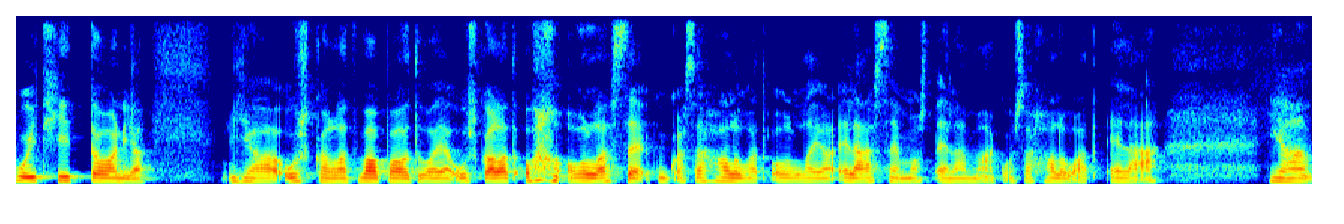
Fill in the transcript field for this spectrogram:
huit hittoon ja, ja uskallat vapautua ja uskallat olla se, kuka sä haluat olla ja elää semmoista elämää, kun sä haluat elää. Ja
